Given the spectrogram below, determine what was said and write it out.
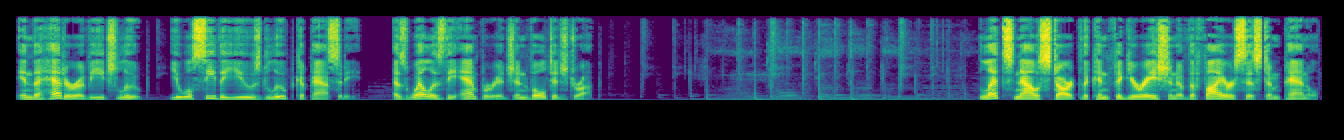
In the header of each loop, you will see the used loop capacity, as well as the amperage and voltage drop. Let's now start the configuration of the fire system panel.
